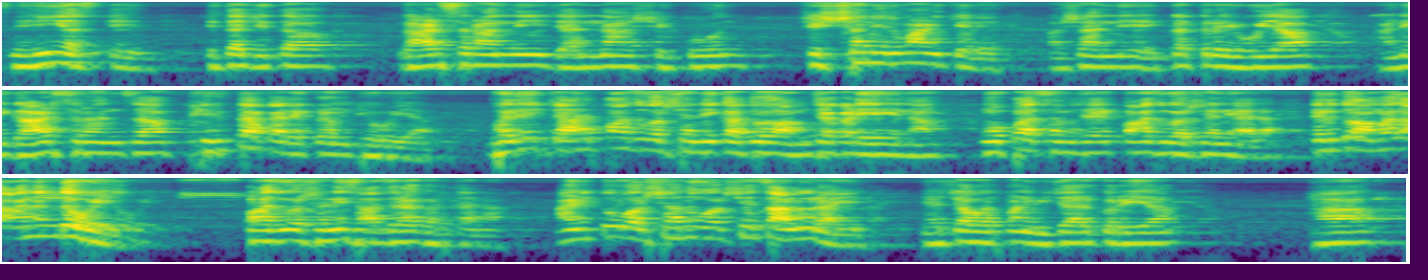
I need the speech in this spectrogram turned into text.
स्नेही असतील तिथं जिथं गाडसरांनी ज्यांना शिकून शिष्य निर्माण केले अशांनी एकत्र येऊया आणि गाडसरांचा फिरता कार्यक्रम ठेवूया. भले चार पाच वर्षांनी का तो आमच्याकडे येईना मोफा समजेल पाच वर्षांनी आला तरी तो आम्हाला आनंद होईल. पाच वर्षांनी साजरा करताना. आणि तो वर्षानुवर्षे चालू राहील. याच्यावर पण विचार करूया. हा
